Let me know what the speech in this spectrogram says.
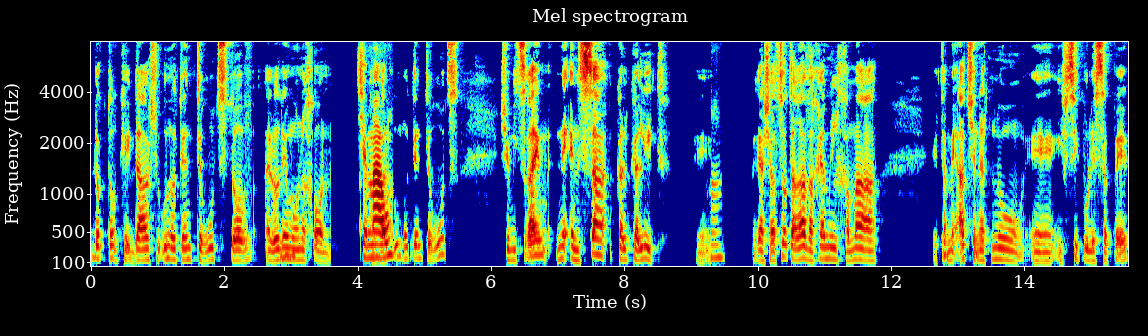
לדוקטור קידר שהוא נותן תירוץ טוב, אני לא יודע אם הוא נכון. שמה הוא? הוא נותן תירוץ שמצרים נאנסה כלכלית. אה, בגלל שארצות ערב אחרי המלחמה את המעט שנתנו הפסיקו לספק.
